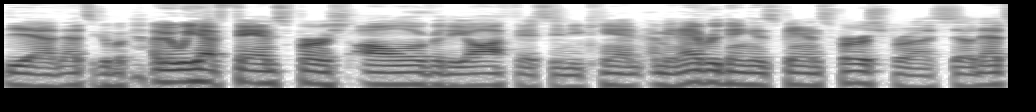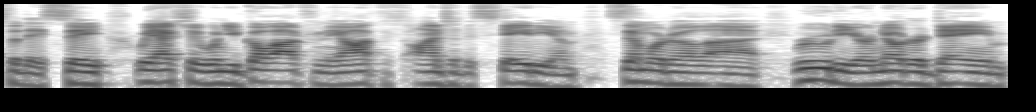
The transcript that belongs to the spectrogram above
Yeah, that's a good point. I mean, we have fans first all over the office, and you can't, I mean, everything is fans first for us. So that's what they see. We actually, when you go out from the office onto the stadium, similar to uh, Rudy or Notre Dame,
